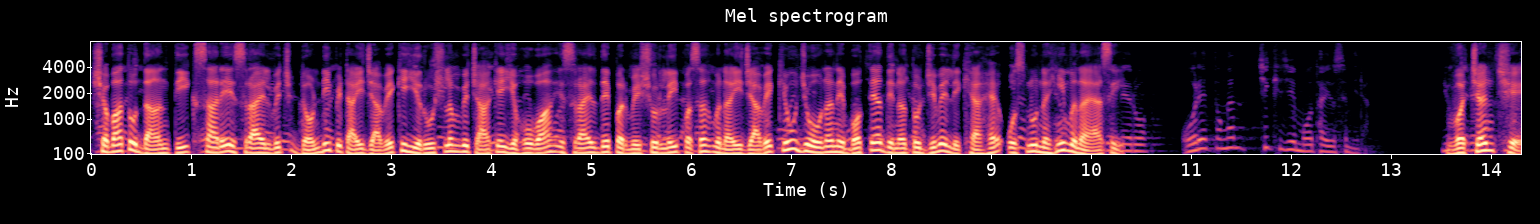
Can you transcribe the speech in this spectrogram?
ਸ਼ਬਾ ਤੋਂ ਦਾਨ ਤੀਕ ਸਾਰੇ ਇਸਰਾਇਲ ਵਿੱਚ ਡੋਂਡੀ ਪਿਟਾਈ ਜਾਵੇ ਕਿ ਯਰੂਸ਼ਲਮ ਵਿੱਚ ਆ ਕੇ ਯਹੋਵਾ ਇਸਰਾਇਲ ਦੇ ਪਰਮੇਸ਼ੁਰ ਲਈ ਪਸਹ ਮਨਾਈ ਜਾਵੇ ਕਿਉਂ ਜੋ ਉਹਨਾਂ ਨੇ ਬਹੁਤਿਆਂ ਦਿਨਾਂ ਤੋਂ ਜਿਵੇਂ ਲਿਖਿਆ ਹੈ ਉਸ ਨੂੰ ਨਹੀਂ ਮਨਾਇਆ ਸੀ। ਵਚਨ 6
